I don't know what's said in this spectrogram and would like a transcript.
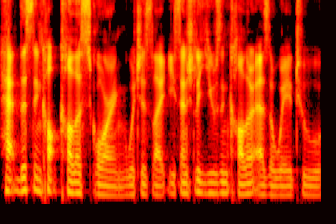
had this thing called color scoring, which is like essentially using color as a way to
